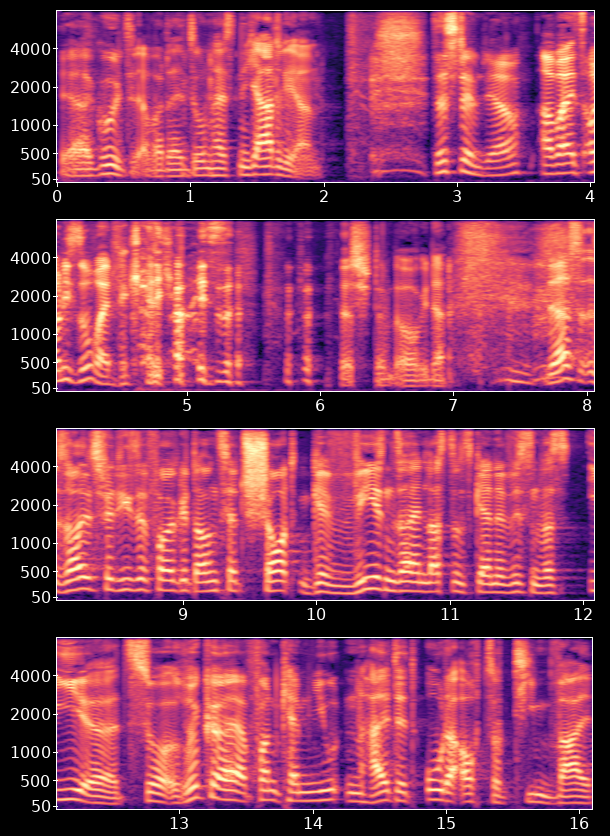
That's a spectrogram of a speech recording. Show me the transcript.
Ja, gut, aber dein Sohn heißt nicht Adrian. Das stimmt, ja. Aber ist auch nicht so weit weg, ehrlicherweise. Das stimmt auch wieder. Das soll es für diese Folge Downset Short gewesen sein. Lasst uns gerne wissen, was ihr zur Rückkehr von Cam Newton haltet oder auch zur Teamwahl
